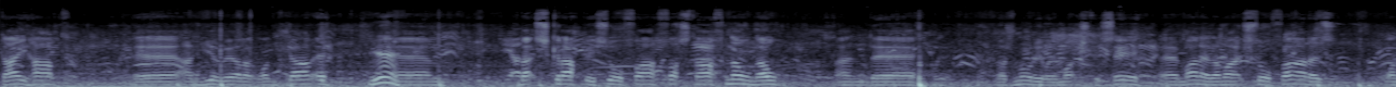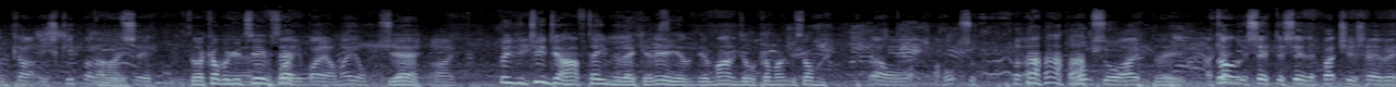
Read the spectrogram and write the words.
die hard, uh, and here we are at Luncarty. Yeah. Um, bit scrappy so far, first half nil nil, and uh, there's not really much to say. Uh, man of the match so far is Luncarty's keeper, I would say, So a couple of good saves by, there. by a mile. So, Yeah. Aye. But you change at half time, I reckon, eh? Your, your manager will come out with some. Well, I hope so. I hope so, aye. Right. I can't Well, you said to say the pitch is heavy.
